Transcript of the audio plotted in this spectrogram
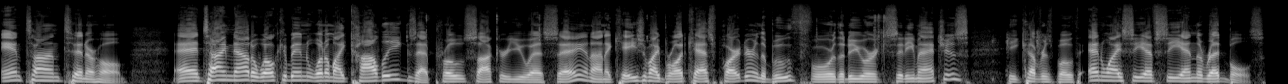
Anton Tinnerholm. And time now to welcome in one of my colleagues at Pro Soccer USA, and on occasion my broadcast partner in the booth for the New York City matches. He covers both NYCFC and the Red Bulls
